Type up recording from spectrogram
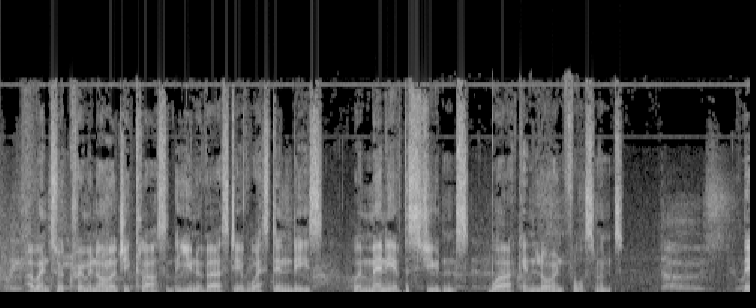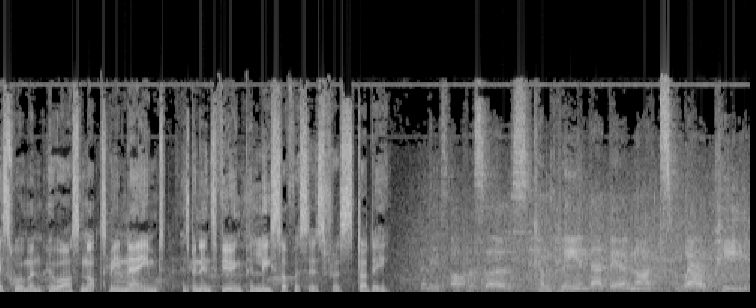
police. I went to a criminology class at the University of West Indies, where many of the students work in law enforcement. This woman, who asked not to be named, has been interviewing police officers for a study. Police officers complain that they are not well paid.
